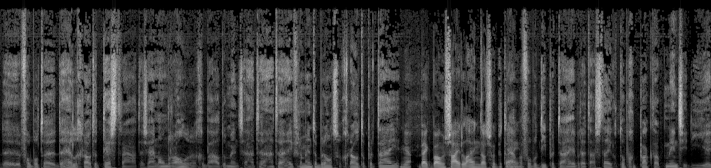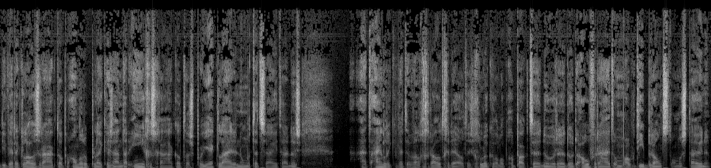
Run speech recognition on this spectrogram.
De, bijvoorbeeld de, de, hele grote teststraten zijn onder andere gebouwd door mensen uit de, uit de evenementenbranche, grote partijen. Ja, Backbone, Sideline, dat soort partijen. Ja, bijvoorbeeld die partijen hebben dat uitstekend opgepakt. Ook mensen die, die werkloos raakten op andere plekken zijn daar ingeschakeld als projectleider, noem het et cetera. Dus uiteindelijk werd er wel een groot gedeelte, is gelukkig wel opgepakt door, door de overheid om ook die brand te ondersteunen.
